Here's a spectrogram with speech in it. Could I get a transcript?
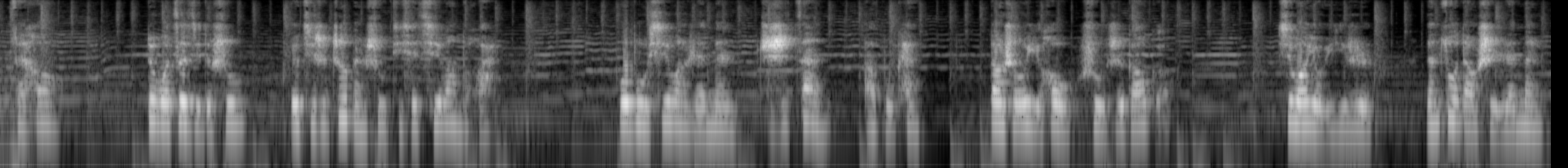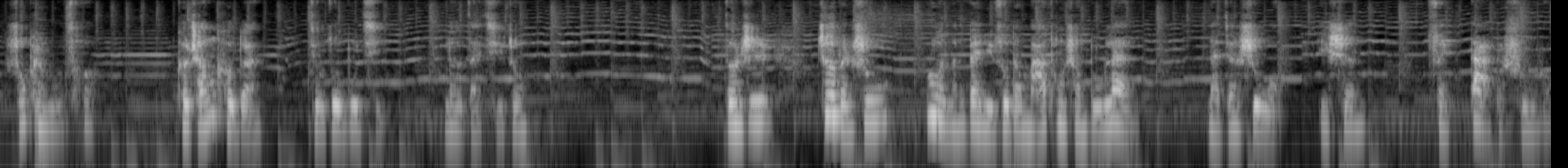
最后。对我自己的书，尤其是这本书提些期望的话，我不希望人们只是赞而不看，到手以后束之高阁。希望有一日能做到使人们手捧如厕，可长可短，久坐不起，乐在其中。总之，这本书若能被你坐到马桶上读烂，那将是我一生最大的殊荣。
